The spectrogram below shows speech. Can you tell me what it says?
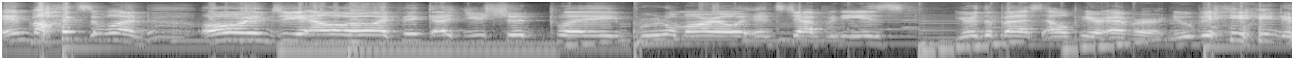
Inbox 1. OMG LOL. I think you should play Brutal Mario. It's Japanese. You're the best LPer ever. Newbie, new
